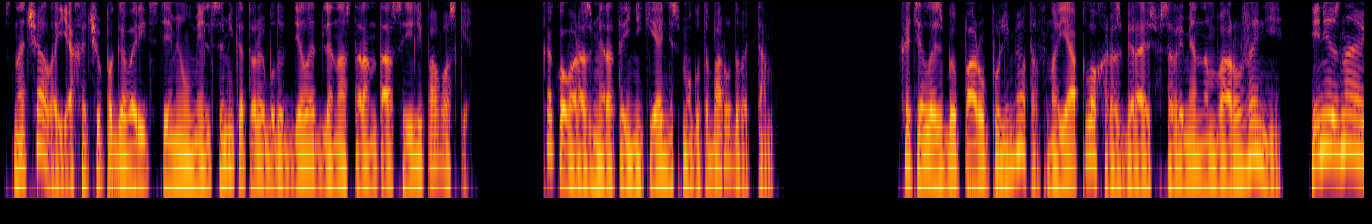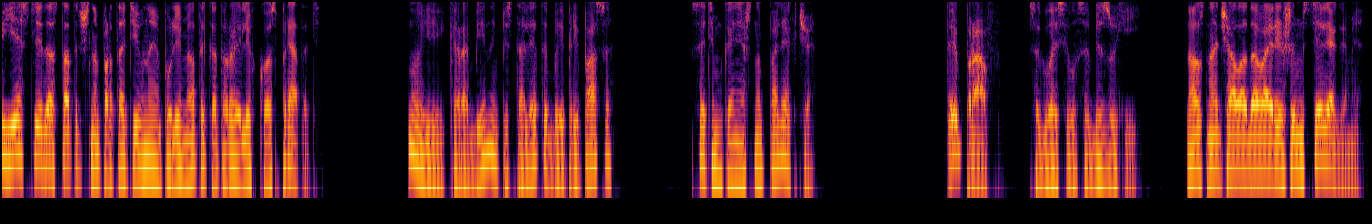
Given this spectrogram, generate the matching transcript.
Сначала я хочу поговорить с теми умельцами, которые будут делать для нас тарантасы или повозки. Какого размера тайники они смогут оборудовать там? Хотелось бы пару пулеметов, но я плохо разбираюсь в современном вооружении и не знаю, есть ли достаточно портативные пулеметы, которые легко спрятать. Ну и карабины, пистолеты, боеприпасы. С этим, конечно, полегче. Ты прав, согласился Безухий. Но сначала давай решим с телегами.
